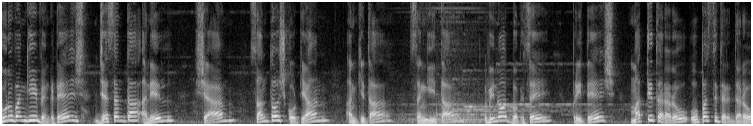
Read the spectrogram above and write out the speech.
ಕುರುಬಂಗಿ ವೆಂಕಟೇಶ್, ಜಸಂತ ಅನಿಲ್, ಶ್ಯಾಮ್, ಸಂತೋಷ್ ಕೋಟ್ಯಾನ್, ಅಂಕಿತಾ, ಸಂಗೀತಾ, ವಿನೋದ್ ಬೊಗಸೆ, ಪ್ರೀತೇಶ್ ಮತ್ತಿತರರು ಉಪಸ್ಥಿತರಿದ್ದರು.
